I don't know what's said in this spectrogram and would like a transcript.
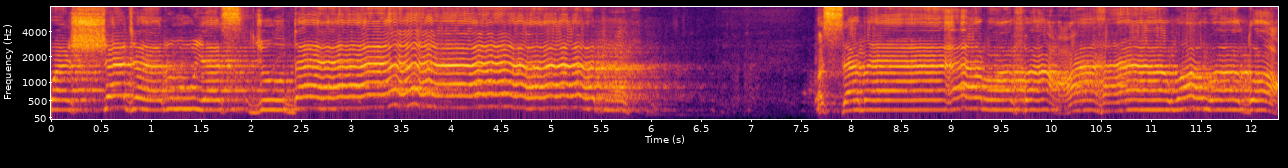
والشجر يسجدان. والسماء رفعها ووضع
